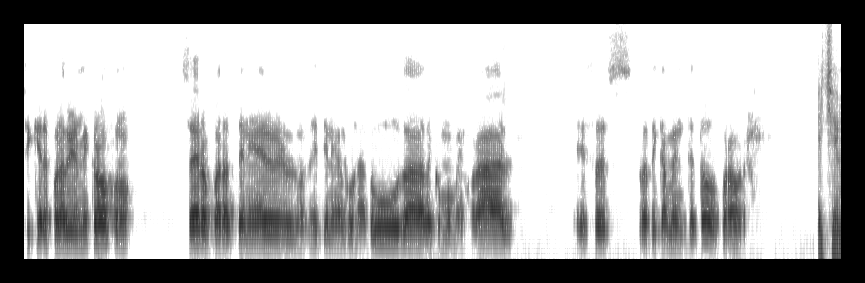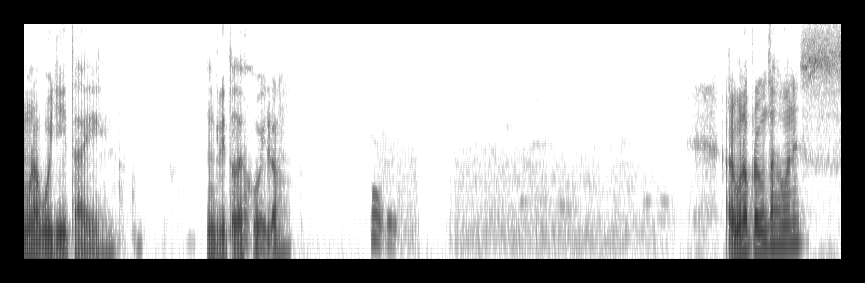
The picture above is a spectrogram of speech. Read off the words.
si quieres por abrir el micrófono, cero para tener, no sé si tienen alguna duda de cómo mejorar. Eso es prácticamente todo por ahora. Echen una bullita y un grito de júbilo. ¿Alguna pregunta, jóvenes?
